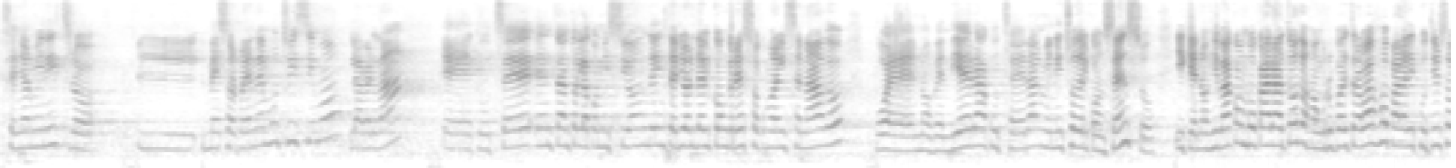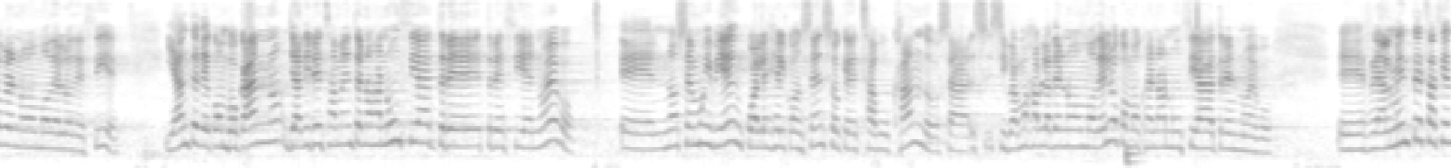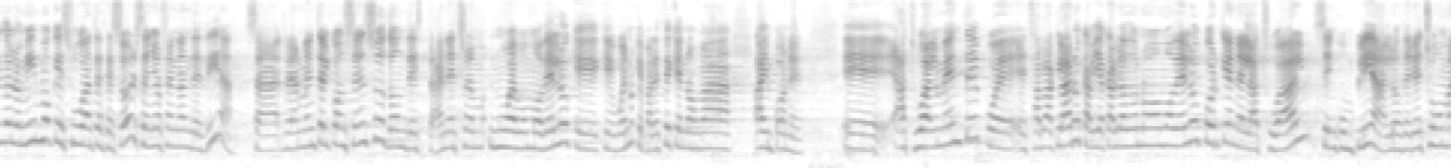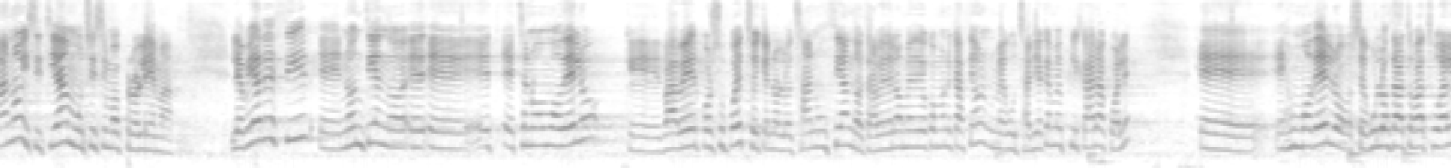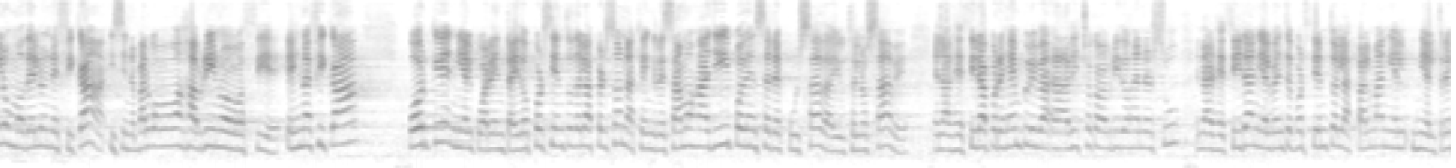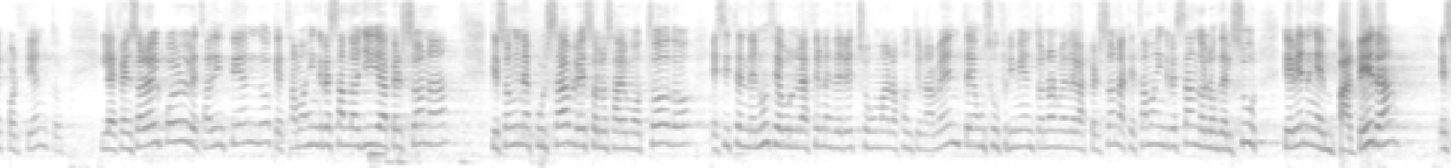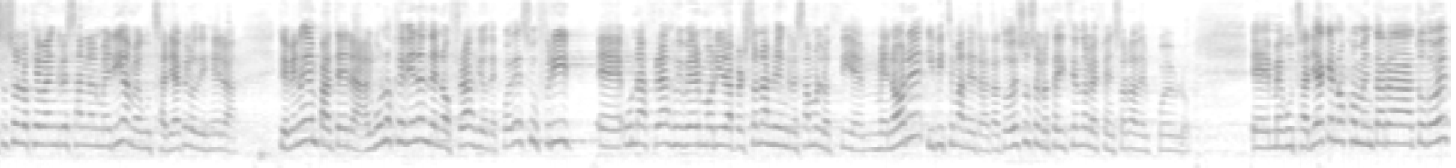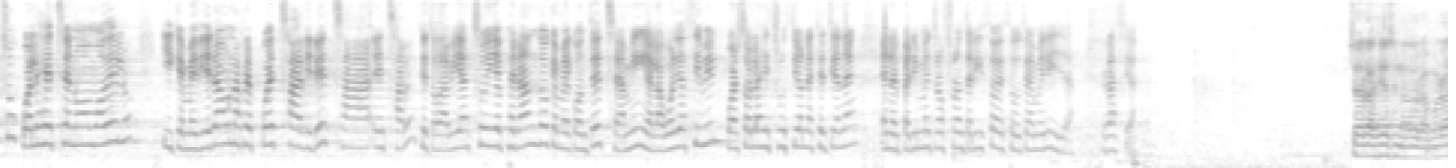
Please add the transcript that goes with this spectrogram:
Señor ministro, me sorprende muchísimo, la verdad, eh, que usted, en tanto en la Comisión de Interior del Congreso como en el Senado, pues nos vendiera que usted era el ministro del consenso y que nos iba a convocar a todos a un grupo de trabajo para discutir sobre el nuevo modelo de CIE. Y antes de convocarnos, ya directamente nos anuncia tres, tres CIE nuevos. Eh, no sé muy bien cuál es el consenso que está buscando. O sea, si, vamos a hablar del nuevo modelo, ¿cómo que no anuncia tres nuevos? Eh, realmente está haciendo lo mismo que su antecesor, el señor Fernández Díaz. O sea, realmente el consenso, ¿dónde está en este nuevo modelo que, bueno, que parece que nos va a imponer? Eh, actualmente, pues estaba claro que había que hablar de un nuevo modelo porque en el actual se incumplían los derechos humanos y existían muchísimos problemas. Le voy a decir, no entiendo este nuevo modelo que va a haber, por supuesto, y que nos lo está anunciando a través de los medios de comunicación, me gustaría que me explicara cuál es. Eh, es un modelo, según los datos actuales, un modelo ineficaz y, sin embargo, vamos a abrir nuevos CIE. Es ineficaz porque ni el 42% de las personas que ingresamos allí pueden ser expulsadas, y usted lo sabe. En Algeciras, por ejemplo, ha dicho que va a abrir dos en el sur, en Algeciras ni el 20%, en Las Palmas ni el, ni el 3%. Y la defensora del pueblo le está diciendo que estamos ingresando allí a personas que son inexpulsables, eso lo sabemos todos, existen denuncias de vulneraciones de derechos humanos continuamente, un sufrimiento enorme de las personas, que estamos ingresando los del sur, que vienen en patera, esos son los que van a ingresar en Almería, me gustaría que lo dijera. Que vienen en patera, algunos que vienen de naufragio. Después de sufrir eh, un naufragio y ver morir a personas, los ingresamos los 100. Menores y víctimas de trata. Todo eso se lo está diciendo la defensora del pueblo. Eh, me gustaría que nos comentara todo esto, cuál es este nuevo modelo y que me diera una respuesta directa esta vez, que todavía estoy esperando que me conteste a mí y a la Guardia Civil cuáles son las instrucciones que tienen en el perímetro fronterizo de Ceuta y Melilla. Gracias. Muchas gracias, senadora Mora.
